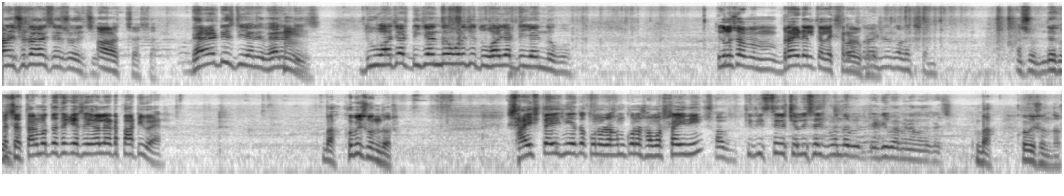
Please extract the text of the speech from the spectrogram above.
আড়াইশো টাকায় শেষ হয়েছে। আচ্ছা আচ্ছা। ভ্যারাইটিস ডিজাইন ভ্যারাইটিস দু হাজার ডিজাইন দেবো বলেছে দু হাজার ডিজাইন দেবো। এগুলো সব ব্রাইডাল কালেকশনের উপরে। কালেকশন আসুন দেখুন। আচ্ছা তার মধ্যে থেকে এসে গেল একটা পার্টি ওয়্যার বাহ খুবই সুন্দর। সাইজ টাইজ নিয়ে তো কোনো রকম কোনো সমস্যাই নেই। সব তিরিশ থেকে চল্লিশ সাইজ পর্যন্ত রেডি পাবেন আমাদের কাছে। বাহ খুবই সুন্দর।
